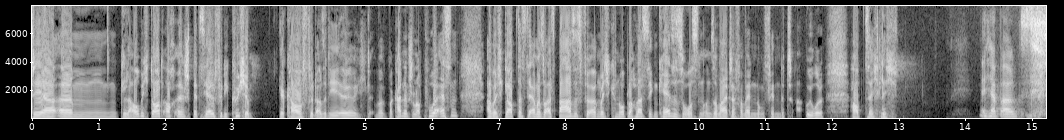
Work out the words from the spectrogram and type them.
der, ähm, glaube ich, dort auch äh, speziell für die Küche gekauft wird. Also die, äh, ich, man kann den schon auch pur essen, aber ich glaube, dass der immer so als Basis für irgendwelche knoblauchlastigen Käsesoßen und so weiter Verwendung findet. Hauptsächlich. Ich habe Angst.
